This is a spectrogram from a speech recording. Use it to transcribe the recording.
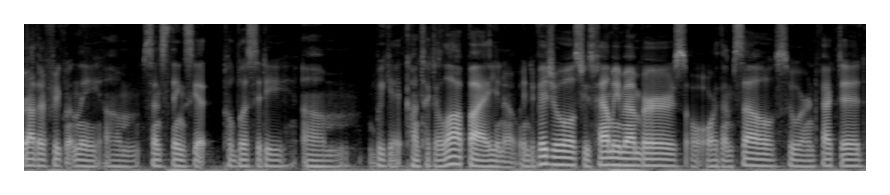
rather frequently um, since things get publicity. Um, we get contacted a lot by you know individuals whose family members or, or themselves who are infected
